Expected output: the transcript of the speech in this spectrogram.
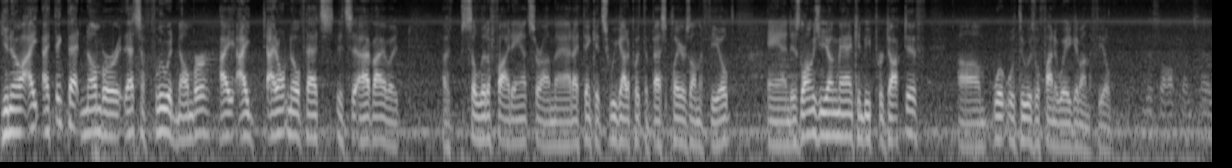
You know, I, I think that number, that's a fluid number. I, I, I don't know if that's, it's, I have a, a solidified answer on that. I think it's, we got to put the best players on the field. And as long as a young man can be productive, um, what we'll do is we'll find a way to get him on the field. This offense has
